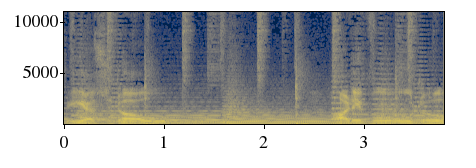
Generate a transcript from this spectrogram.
hvězdou Hollywoodu,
